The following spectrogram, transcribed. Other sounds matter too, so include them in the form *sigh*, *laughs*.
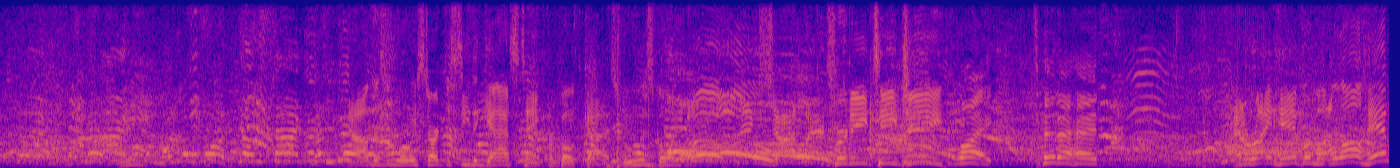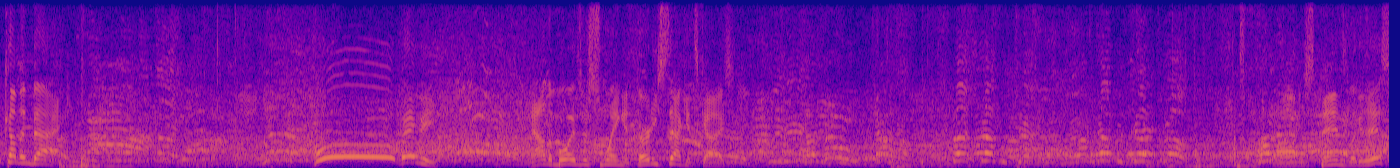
Now this is where we start to see the gas tank from both guys. Who is going to... Oh, big shot lands for DTG. Right to the head. And a right hand from Halal Ham coming back. Woo, baby. Now the boys are swinging. 30 seconds, guys. Oh, he spins. Look at this.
